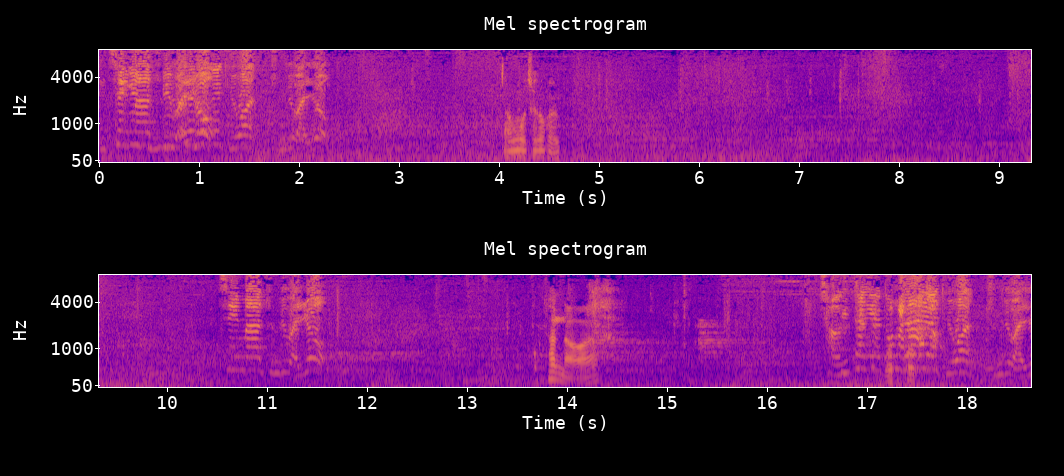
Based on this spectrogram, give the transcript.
빛의 길 준비 완료 교환 준비 완료 양모 제가 밟고. 치마 준비 완료 폭탄 나와요. 전상의 통찰력 교환 준비 완료.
